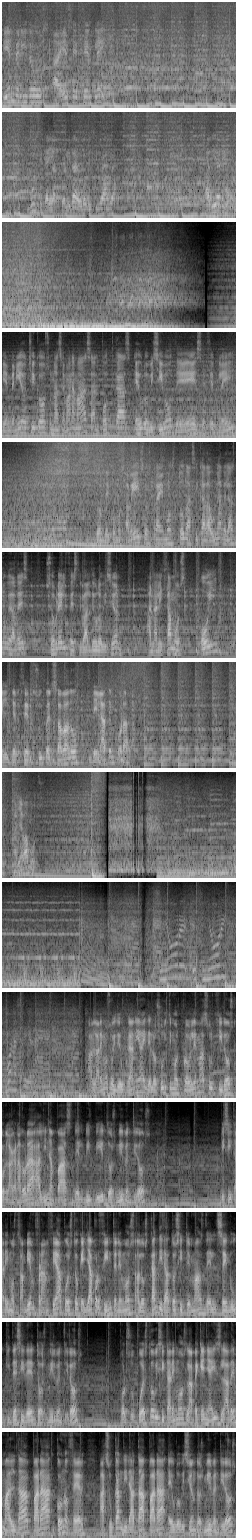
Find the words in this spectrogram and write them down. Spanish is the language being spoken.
Bienvenidos a SC Play. Música y actualidad eurovisiva a diario. Bienvenidos chicos una semana más al podcast Eurovisivo de ESC Play, donde como sabéis os traemos todas y cada una de las novedades sobre el Festival de Eurovisión. Analizamos hoy el tercer super sábado de la temporada. Allá vamos. Signore e signori, buonasera. Hablaremos hoy de Ucrania y de los últimos problemas surgidos con la ganadora Alina Paz del Beat Beer 2022. Visitaremos también Francia, puesto que ya por fin tenemos a los candidatos y temas del Seibuk y Decide 2022. Por supuesto, visitaremos la pequeña isla de Malta para conocer a su candidata para Eurovisión 2022.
